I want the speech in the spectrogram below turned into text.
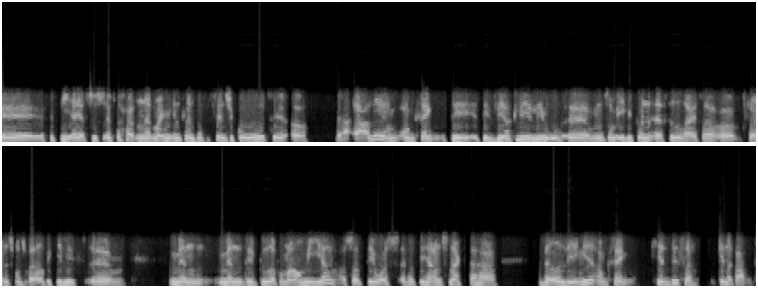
Øh, fordi at jeg synes efterhånden, at mange influencers er sindssygt gode til at være ærlige om, omkring det, det virkelige liv, øh, som ikke kun er fede rejser og flotte sponsorerede bikinis. Øh, men, men det byder på meget mere, og så det er jo også, altså det her er en snak, der har været længe omkring kendte sig generelt.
